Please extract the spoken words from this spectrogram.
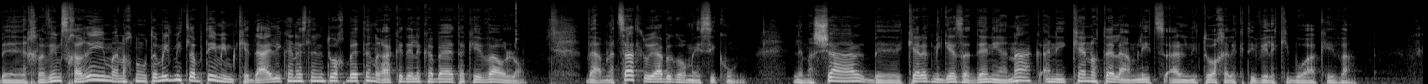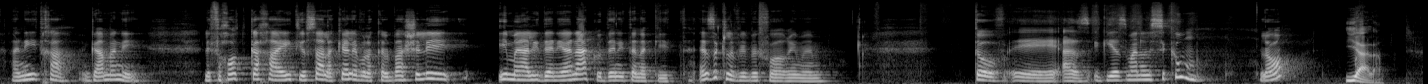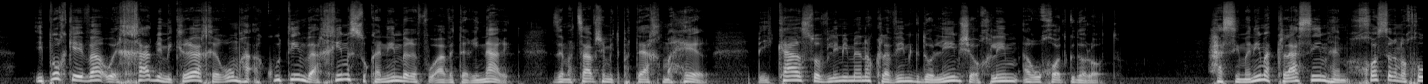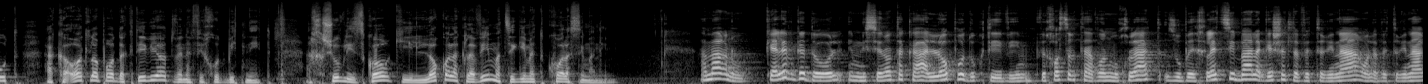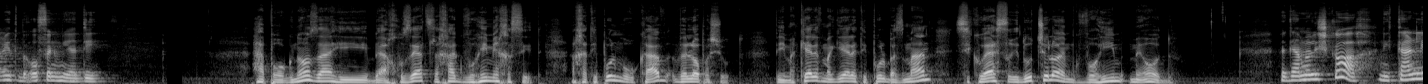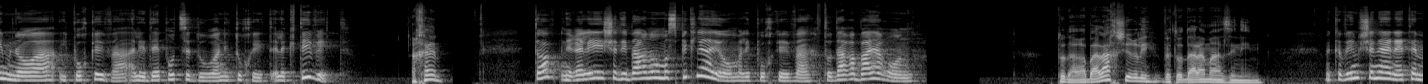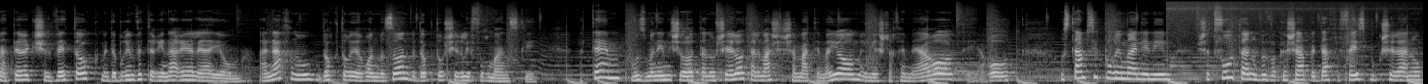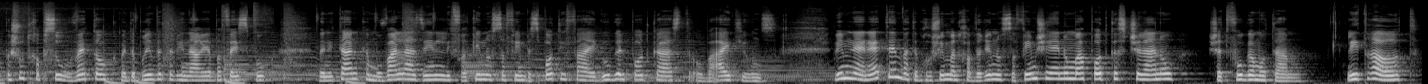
בכלבים זכרים אנחנו תמיד מתלבטים אם כדאי להיכנס לניתוח בטן רק כדי לקבע את הקיבה או לא. וההמלצה תלויה בגורמי סיכון. למשל, בכלב מגזע דני ענק, אני כן נוטה להמליץ על ניתוח אלקטיבי לקיבוע הקיבה. אני איתך, גם אני. לפחות ככה הייתי עושה לכלב או לכלבה שלי, אם היה לי דני ענק או דנית ענקית. איזה כלבים מפוארים הם. טוב, אה, אז הגיע הזמן לסיכום, לא? יאללה. היפוך קיבה הוא אחד ממקרי החירום האקוטיים והכי מסוכנים ברפואה וטרינרית. זה מצב שמתפתח מהר. בעיקר סובלים ממנו כלבים גדולים שאוכלים ארוחות גדולות. הסימנים הקלאסיים הם חוסר נוחות, הקאות לא פרודקטיביות ונפיחות בטנית. אך חשוב לזכור כי לא כל הכלבים מציגים את כל הסימנים. אמרנו, כלב גדול עם ניסיונות הכאה לא פרודוקטיביים וחוסר תיאבון מוחלט, זו בהחלט סיבה לגשת לווטרינר או לווטרינרית באופן מיידי. הפרוגנוזה היא באחוזי הצלחה גבוהים יחסית, אך הטיפול מורכב ולא פשוט. ואם הכלב מגיע לטיפול בזמן, סיכויי השרידות שלו הם גבוהים מאוד. וגם לא לשכוח, ניתן למנוע היפוך קיבה על ידי פרוצדורה ניתוחית אלקטיבית. אכן, טוב, נראה לי שדיברנו מספיק להיום על היפוך קיבה. תודה רבה, ירון. תודה רבה לך, שירלי, ותודה למאזינים. מקווים שנהניתם מהפרק של וטוק, מדברים וטרינריה להיום. אנחנו, דוקטור ירון מזון ודוקטור שירלי פורמנסקי. אתם מוזמנים לשאול אותנו שאלות על מה ששמעתם היום, אם יש לכם הערות, הערות, או סתם סיפורים מעניינים, שתפו אותנו בבקשה בדף הפייסבוק שלנו, פשוט חפשו וטוק, מדברים וטרינריה בפייסבוק, וניתן כמובן להאזין לפרקים נוספים בספוטיפיי, גוגל פודקאסט או ב iTunes. ואם נהניתם ואתם חושבים על חברים נוספים שייהנו מהפודקאסט שלנו, שתפו גם אותם. להתראות.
